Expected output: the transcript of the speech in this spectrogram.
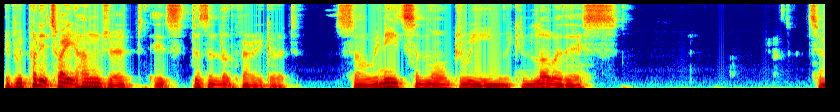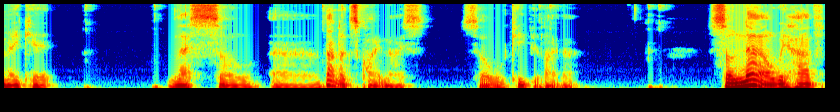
if we put it to 800, it doesn't look very good. So we need some more green. We can lower this to make it less so. Uh, that looks quite nice. So we'll keep it like that. So now we have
